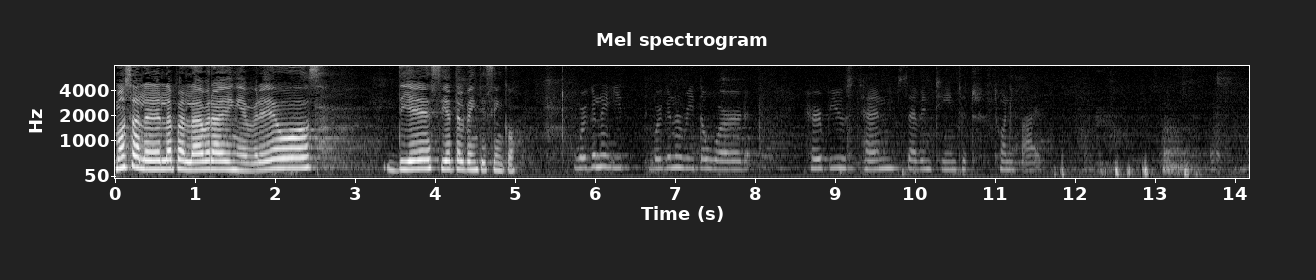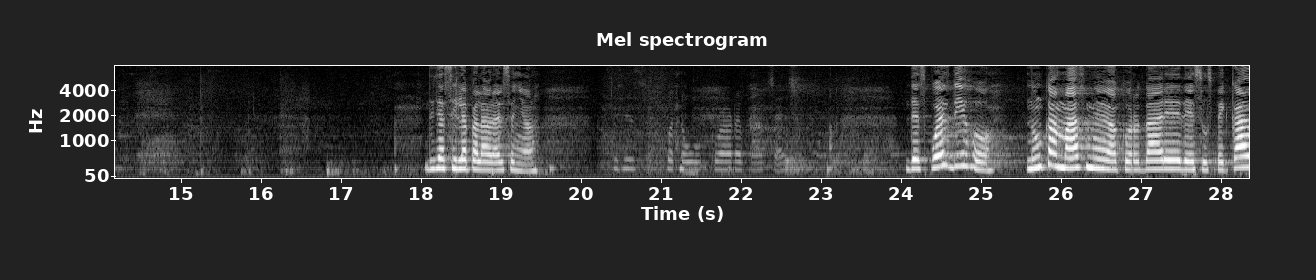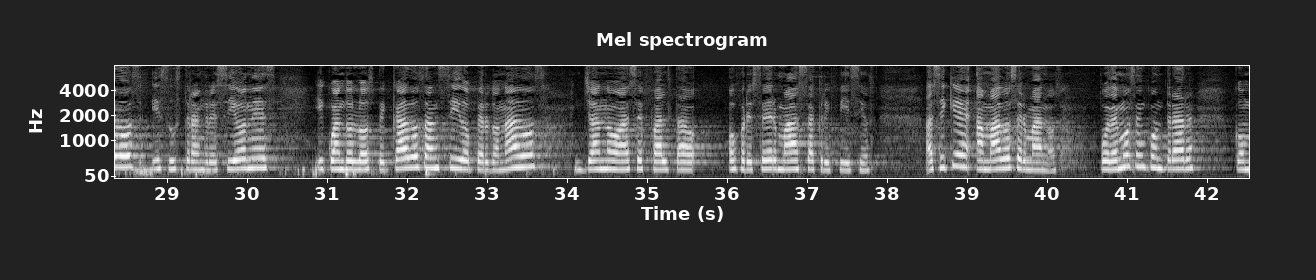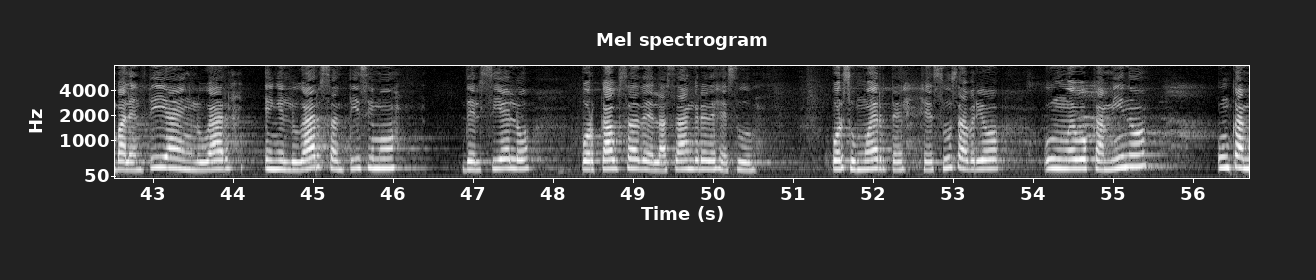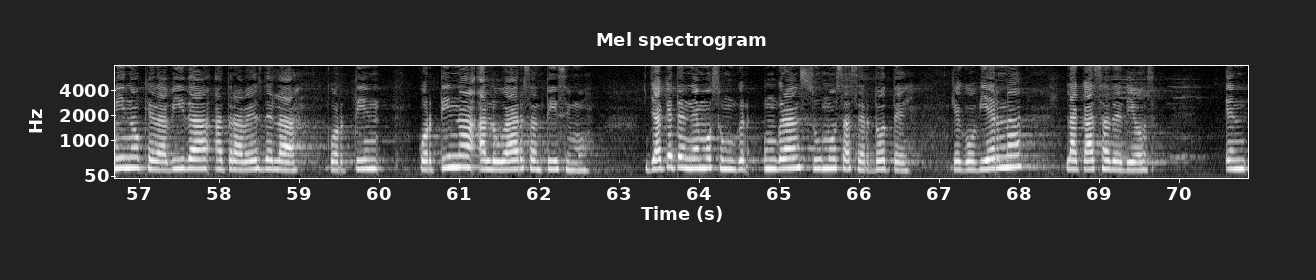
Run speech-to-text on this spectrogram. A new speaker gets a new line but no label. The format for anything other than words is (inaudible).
Vamos a leer la palabra en Hebreos 10, 7 al 25.
We're gonna eat, we're gonna read the word Hebrews 10, 17 to t- 25.
Dice así la palabra del Señor.
This is what the word of God says.
Después dijo, nunca más me acordaré de sus pecados y sus transgresiones, y cuando los pecados han sido perdonados, ya no hace falta ofrecer más sacrificios. Así que, amados hermanos, podemos encontrar con valentía en, en el lugar santísimo del cielo por causa de la sangre de Jesús. Por su muerte, Jesús abrió un nuevo camino, un camino que da vida a través de la cortin- cortina al lugar santísimo, ya que tenemos un, un gran sumo sacerdote que gobierna la casa de Dios. En-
